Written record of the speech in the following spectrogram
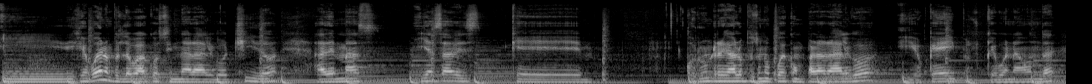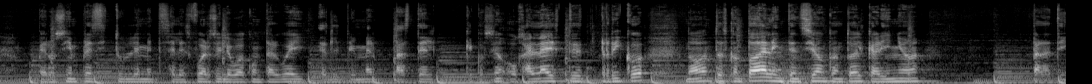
Y dije, bueno, pues le voy a cocinar algo chido. Además, ya sabes que con un regalo pues uno puede comprar algo y ok, pues qué buena onda, pero siempre si tú le metes el esfuerzo y le voy a contar, güey, es el primer pastel que cocino, ojalá esté rico, ¿no? Entonces con toda la intención, con todo el cariño para ti.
